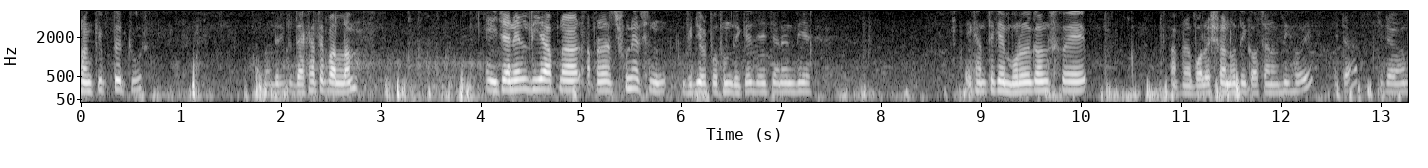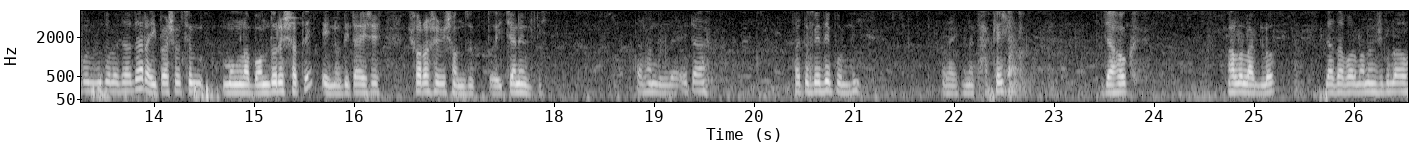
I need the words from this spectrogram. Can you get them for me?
সংক্ষিপ্ত ট্যুর আপনাদের একটু দেখাতে পারলাম। এই চ্যানেল দিয়ে আপনার, আপনারা শুনেছেন ভিডিওর প্রথম দিকে, যে চ্যানেল দিয়ে এখান থেকে মোরেলগঞ্জ হয়ে আপনার বলেশ্বর নদী, কচা নদী হয়ে এটা চিটাগাং পর্যন্ত চলে যাওয়া যায়। আর এই পাশে হচ্ছে মোংলা বন্দরের সাথে এই নদীটা এসে সরাসরি সংযুক্ত এই চ্যানেলটি। আলহামদুলিল্লাহ, এটা হয়তো বেঁধে পড়লি। ওরা এখানে থাকে। যা হোক, ভালো লাগল। যাযাবর মানুষগুলোও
